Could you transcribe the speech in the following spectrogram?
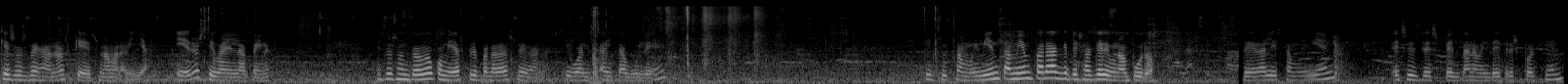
quesos veganos, que es una maravilla. Y esos sí valen la pena. Estos son todo comidas preparadas veganas. Igual hay tabulé. Y esto está muy bien también para que te saque de un apuro. Integral está muy bien. Ese es de espelta 93%.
